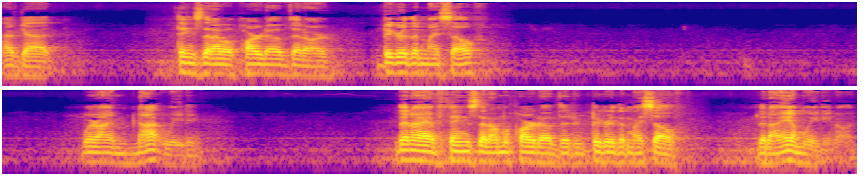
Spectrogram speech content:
I've got things that I'm a part of that are bigger than myself, where I'm not leading. Then I have things that I'm a part of that are bigger than myself that I am leading on.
